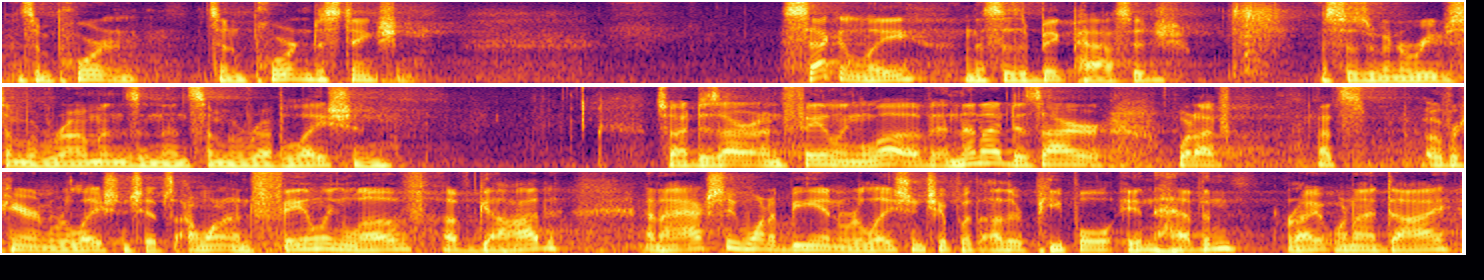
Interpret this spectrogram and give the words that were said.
That's important. It's an important distinction. Secondly, and this is a big passage, this is we're going to read some of Romans and then some of Revelation. So I desire unfailing love, and then I desire what I've that's over here in relationships. I want unfailing love of God, and I actually want to be in relationship with other people in heaven, right, when I die.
